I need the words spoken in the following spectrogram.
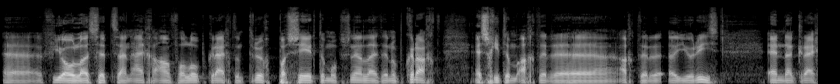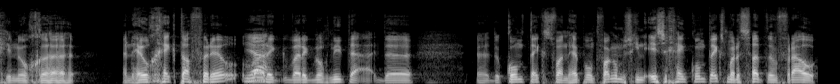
eh, Viola zet zijn eigen aanval op, krijgt hem terug, passeert hem op snelheid en op kracht. En schiet hem achter, eh achter Joris. En dan krijg je nog een heel gek tafereel, Ja. waar, ik, waar ik nog niet de, de, de context van heb ontvangen. Misschien is er geen context, maar er zat een vrouw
